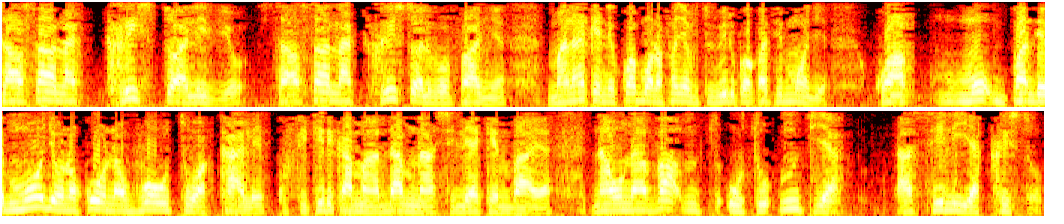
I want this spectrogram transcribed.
sawasawa na kristo alivyo sawasawa na kristo alivyofanya maana yake ni kwamba unafanya vitu viwili kwa wakati mmoja. Kwa upande mmoja unakuwa unavua utu wa kale kufikiri kama adamu na asili yake mbaya na unavaa utu mpya asili ya kristo.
